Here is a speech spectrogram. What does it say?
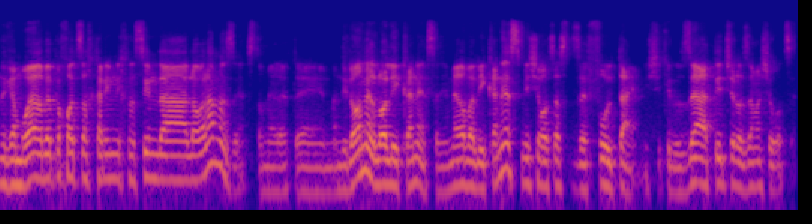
אני גם רואה הרבה פחות שחקנים נכנסים לעולם הזה, זאת אומרת, אה, אני לא אומר לא להיכנס, אני אומר אבל להיכנס, מי שרוצה לעשות את זה פול טיים, מי שכאילו זה העתיד שלו, זה מה שהוא רוצה.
